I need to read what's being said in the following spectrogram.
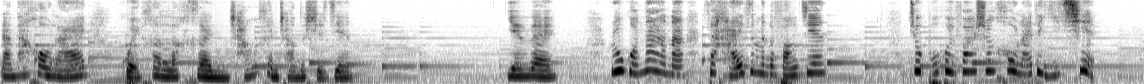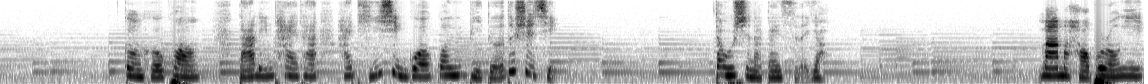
让他后来悔恨了很长很长的时间，因为如果娜娜在孩子们的房间，就不会发生后来的一切。更何况，达林太太还提醒过关于彼得的事情。都是那该死的药。妈妈好不容易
